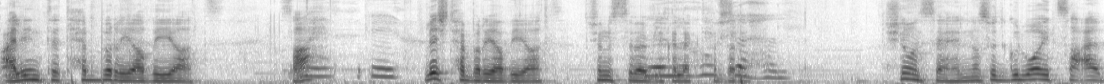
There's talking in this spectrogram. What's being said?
علي أنت تحب الرياضيات صح؟ إيه ليش تحب الرياضيات؟ شنو السبب اللي خلاك تحب؟ سهل شلون سهل؟ ناس تقول وايد صعب،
